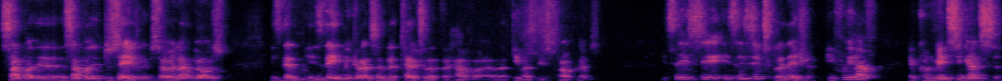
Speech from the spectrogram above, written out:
somebody somebody to save them. So Elam goes, it's the it's the immigrants and the Turks that have uh, that give us these problems. It's easy it's easy explanation. If we have a convincing answer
